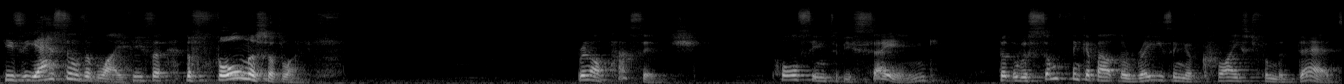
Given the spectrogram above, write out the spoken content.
he's the essence of life. He's the, the fullness of life. But in our passage, Paul seemed to be saying that there was something about the raising of Christ from the dead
